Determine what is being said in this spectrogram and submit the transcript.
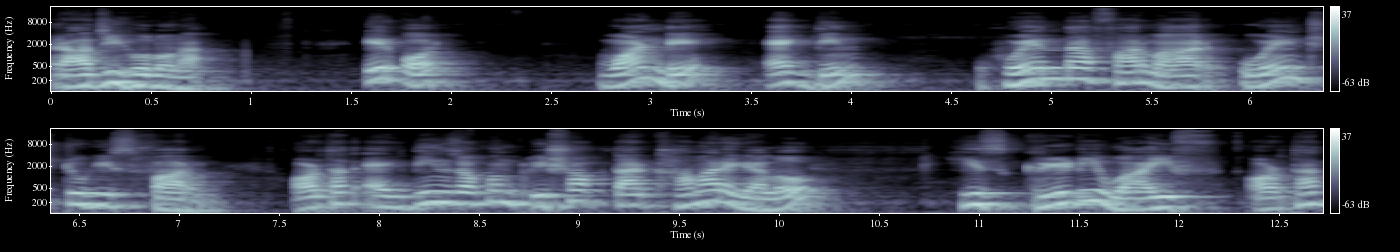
রাজি হলো না। এরপর ওয়ান ডে একদিন when the farmer went to his farm অর্থাৎ একদিন যখন কৃষক তার খামারে গেল হিজ গ্রেডি ওয়াইফ অর্থাৎ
